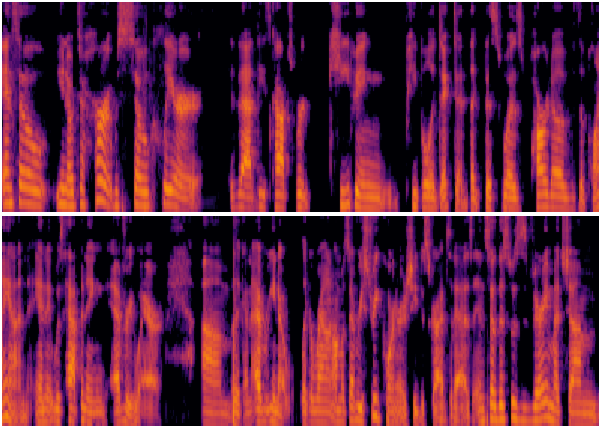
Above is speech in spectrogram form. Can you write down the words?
And so, you know, to her, it was so clear that these cops were keeping people addicted. Like this was part of the plan and it was happening everywhere. Um, like on every, you know, like around almost every street corner, she describes it as. And so this was very much, um,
